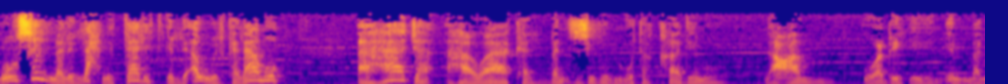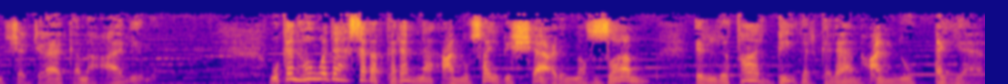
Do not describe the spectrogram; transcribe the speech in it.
ووصلنا للحن الثالث اللي أول كلامه أهاج هواك المنزل المتقادم. نعم وبه ممن شجاك معالمه وكان هو ده سبب كلامنا عن نصيب الشاعر النظام اللي طال بينا الكلام عنه أيام.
